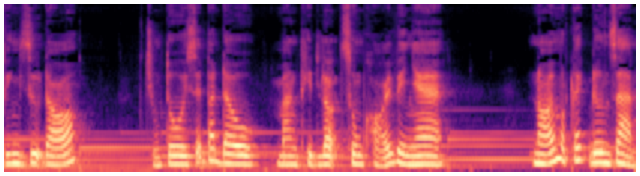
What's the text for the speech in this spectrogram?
vinh dự đó, chúng tôi sẽ bắt đầu mang thịt lợn xông khói về nhà. Nói một cách đơn giản,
